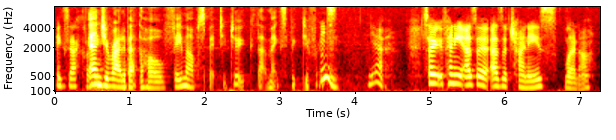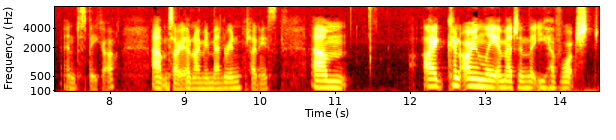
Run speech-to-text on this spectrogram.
exactly. And you're right about the whole female perspective too, that makes a big difference. Mm, yeah. So Penny, as a as a Chinese learner and speaker, um, sorry, and I mean Mandarin Chinese, um, I can only imagine that you have watched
